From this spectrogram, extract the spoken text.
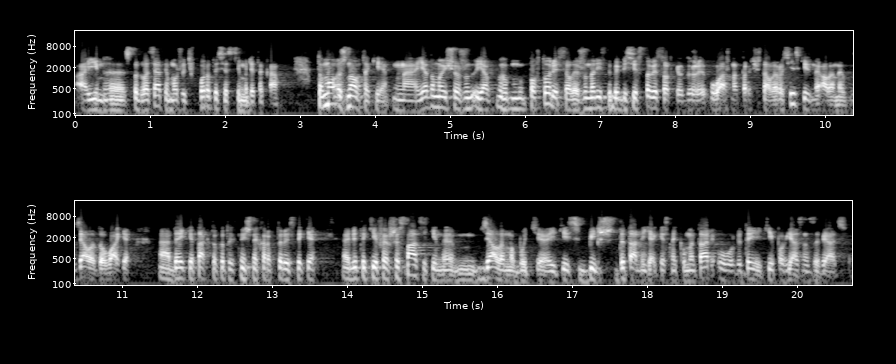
АІМ 120 можуть впоратися з цими літаками. Тому знов таки я думаю, що я повторюся, але журналісти BBC 100% дуже уважно прочитали російські ЗМІ, але не взяли до уваги деякі тактико-технічні характеристики літаків F-16 і не взяли, мабуть, якийсь більш детальний якісний коментар у людей, які пов'язані з авіацією.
